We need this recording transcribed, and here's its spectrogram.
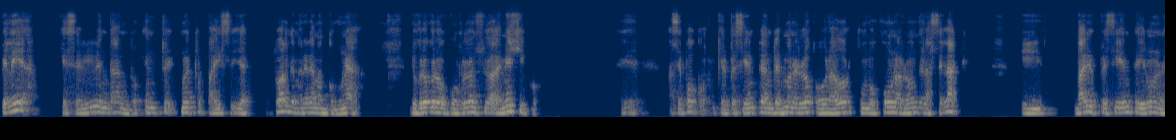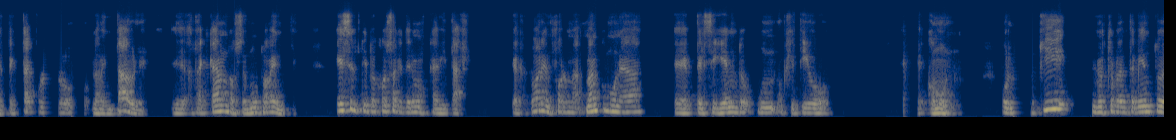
peleas que se viven dando entre nuestros países y actuar de manera mancomunada. Yo creo que lo ocurrió en Ciudad de México. Eh, hace poco, que el presidente Andrés Manuel López Obrador convocó una reunión de la CELAC y varios presidentes dieron un espectáculo lamentable, eh, atacándose mutuamente. Es el tipo de cosas que tenemos que evitar, y actuar en forma mancomunada, eh, persiguiendo un objetivo eh, común. ¿Por qué nuestro planteamiento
